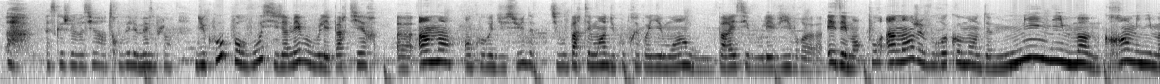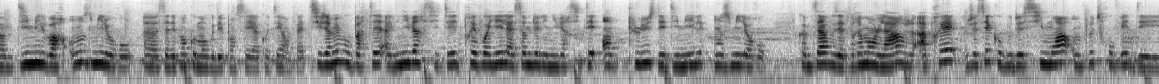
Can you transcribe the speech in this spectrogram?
Ah, est-ce que je vais réussir à trouver le même plan Du coup, pour vous, si jamais vous voulez partir euh, un an en Corée du Sud, si vous partez moins, du coup prévoyez moins, ou pareil si vous voulez vivre euh, aisément. Pour un an, je vous recommande minimum, grand minimum, 10 000 voire 11 000 euros. Euh, ça dépend comment vous dépensez à côté en fait. Si jamais vous partez à l'université, prévoyez la somme de l'université en plus des 10 000, 11 000 euros. Comme ça, vous êtes vraiment large. Après, je sais qu'au bout de 6 mois, on peut trouver des,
